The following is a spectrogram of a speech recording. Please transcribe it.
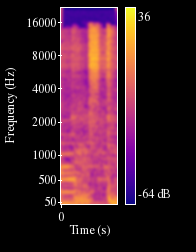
What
